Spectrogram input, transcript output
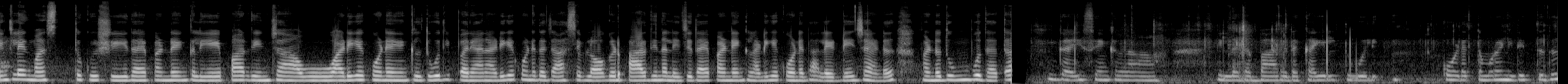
ಎಂಕ್ಲೆಗ್ ಮಸ್ತ್ ಖುಷಿ ದಾಯೆ ಪಂಡ ಎಂಕಲ್, ಏ ಪಾರ್ದಿಂಚ ಅವು ಅಡಿಗೆ ಕೋಣೆ ಎಂಕಲ್ ತೂದಿಪ್ಪರೆ ಆನ ಅಡಿಗೆ ಕೋಣೆದ ಜಾಸ್ತಿ ಬ್ಲಾಗ್ಡ್ ಪಾರ್ದಿನಲ್ಲಿ ಇಜ್ಜಿ ದಯ ಪಂಡ ಎಂಕಲ್ ಅಡಿಗೆ ಕೋಣೆದ ಅಲ್ಲ ಎಡ್ಡೆಜಾಂಡ್ ಪಂಡ ದುಂಬುದತ. ಗೈಸ್, ಎಂಕಲ್ನ ಇಲ್ಲದ ಬಾರದ ಕೈಲ್ ತೂವಲಿ ಕೋಡತ್ತ ಮುರಣಿದಿತ್ತದು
